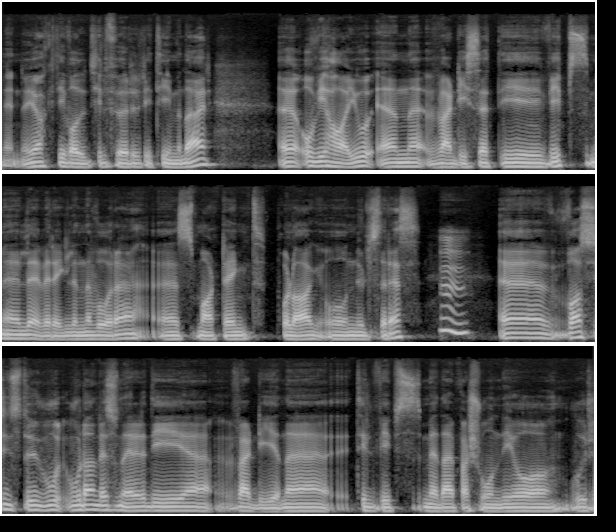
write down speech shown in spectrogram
mer nøyaktig hva du tilfører i teamet der. Uh, og vi har jo en verdisett i VIPS med levereglene våre. Uh, smarttenkt, på lag og null stress. Mm. hva syns du, Hvordan resonnerer de verdiene til VIPS med deg personlig, og hvor,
